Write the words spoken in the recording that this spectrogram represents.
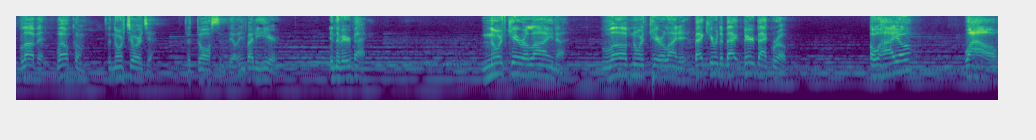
Love it. Welcome to North Georgia, to Dawsonville. Anybody here? In the very back. North Carolina. Love North Carolina. Back here in the back, very back row. Ohio? Wow.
